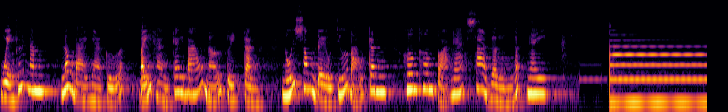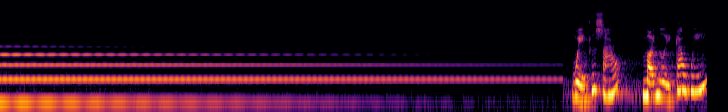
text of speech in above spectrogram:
Nguyện thứ năm, lâu đài nhà cửa, bảy hàng cây báo nở tuyệt trần, núi sông đều chứa bảo trân, hương thơm tỏa ngát xa gần ngất ngây Nguyện thứ sáu, mọi người cao quý,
